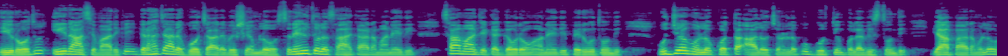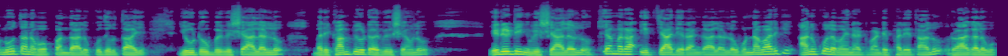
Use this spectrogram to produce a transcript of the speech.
ఈరోజు ఈ రాశి వారికి గ్రహచార గోచార విషయంలో స్నేహితుల సహకారం అనేది సామాజిక గౌరవం అనేది పెరుగుతుంది. ఉద్యోగంలో కొత్త ఆలోచనలకు గుర్తింపు లభిస్తుంది. వ్యాపారంలో నూతన ఒప్పందాలు కుదురుతాయి. యూట్యూబ్ విషయాలలో మరి కంప్యూటర్ విషయంలో ఎడిటింగ్ విషయాలలో కెమెరా ఇత్యాది రంగాలలో ఉన్నవారికి అనుకూలమైనటువంటి ఫలితాలు రాగలవు.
